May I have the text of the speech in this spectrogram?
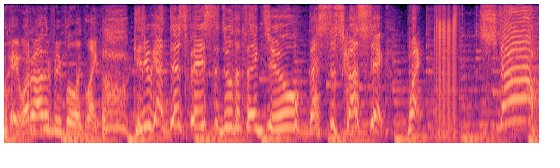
Wait, what do other people look like? Can you get this face to do the thing too? That's disgusting. What? Stop!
